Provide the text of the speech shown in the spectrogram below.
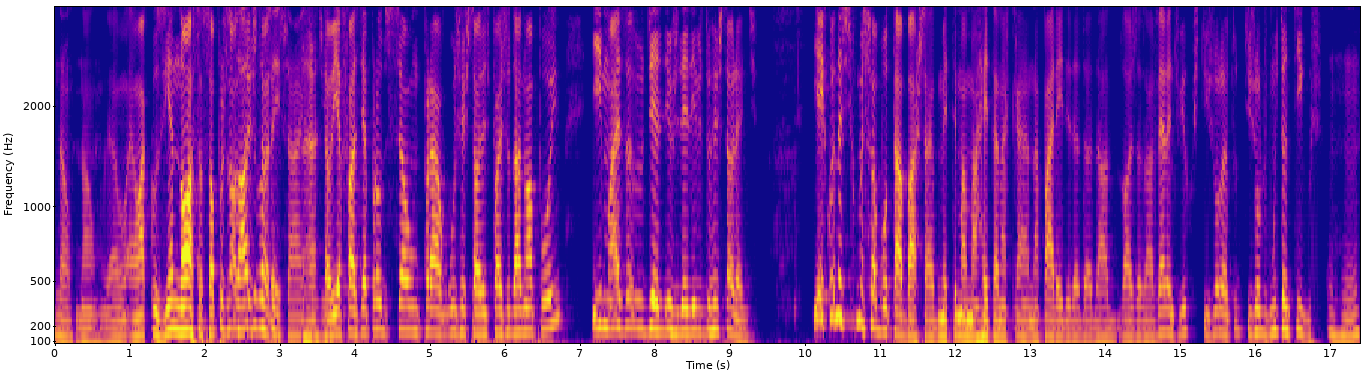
Não. não. É é uma cozinha nossa, só pros nossos Só restaurantes. vocês. Ah, entendi. Então eu ia fazer a produção pra alguns restaurantes pra ajudar no apoio e mais os, deli os deliveries do restaurante. E aí quando a gente começou a botar abaixo, a meter uma marreta na, na parede da, da, da loja da Vera, a gente viu que os tijolos eram tudo tijolos muito antigos. Uhum.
